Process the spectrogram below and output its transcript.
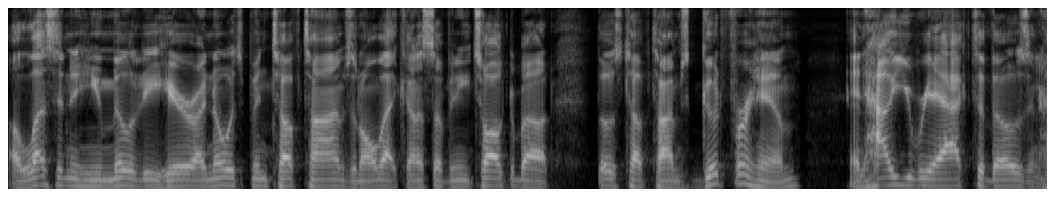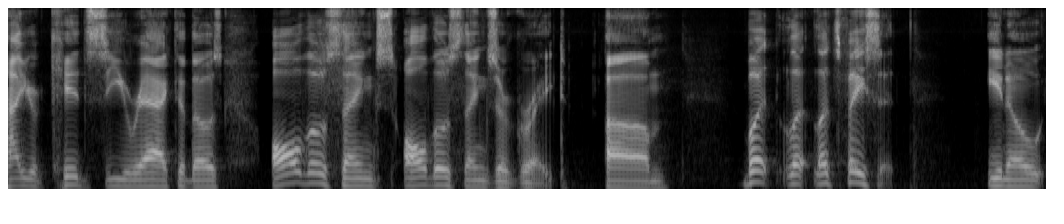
a lesson in humility here. I know it's been tough times and all that kind of stuff. And he talked about those tough times. Good for him and how you react to those and how your kids see you react to those. All those things, all those things are great. Um, but let, let's face it, you know,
